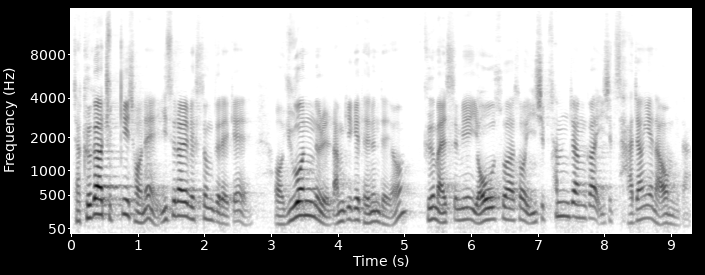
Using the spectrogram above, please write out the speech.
자, 그가 죽기 전에 이스라엘 백성들에게 어, 유언을 남기게 되는데요. 그 말씀이 여호수아서 23장과 24장에 나옵니다.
